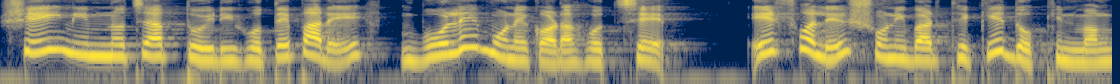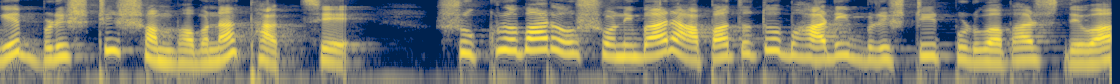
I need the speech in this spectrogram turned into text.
সেই নিম্নচাপ তৈরি হতে পারে বলে মনে করা হচ্ছে। এর ফলে শনিবার থেকে দক্ষিণবঙ্গে বৃষ্টির সম্ভাবনা থাকছে। শুক্রবার ও শনিবার আপাতত ভারী বৃষ্টির পূর্বাভাস দেওয়া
